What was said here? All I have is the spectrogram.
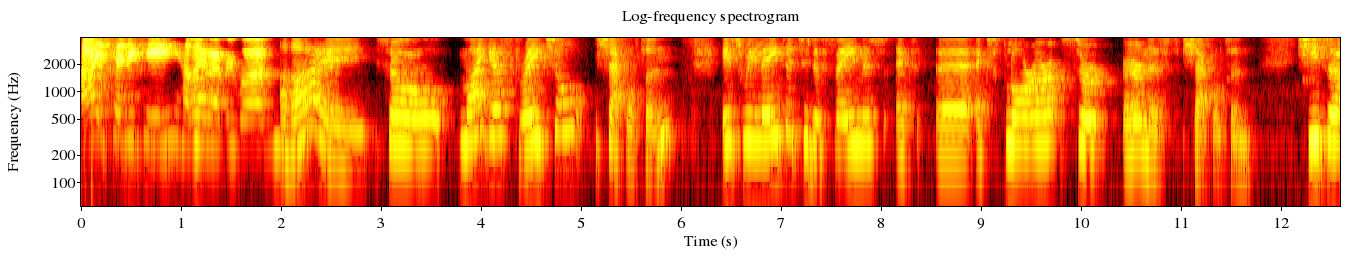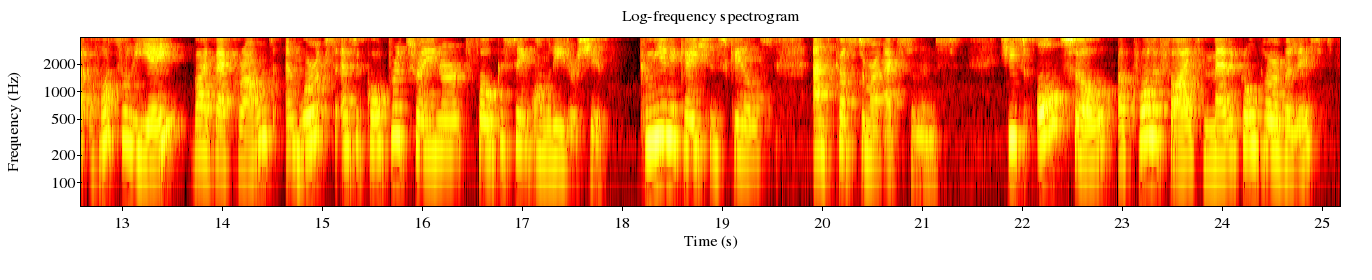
Hi, Tineke. Hello, everyone. Hi. So, my guest Rachel Shackleton is related to the famous ex- uh, explorer Sir Ernest Shackleton. She's a hotelier by background and works as a corporate trainer focusing on leadership, communication skills, and customer excellence. She's also a qualified medical herbalist,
